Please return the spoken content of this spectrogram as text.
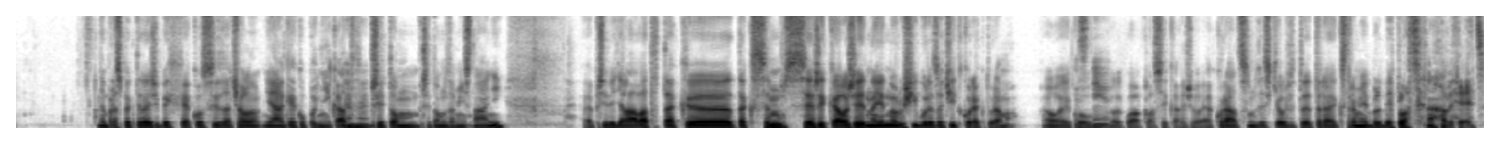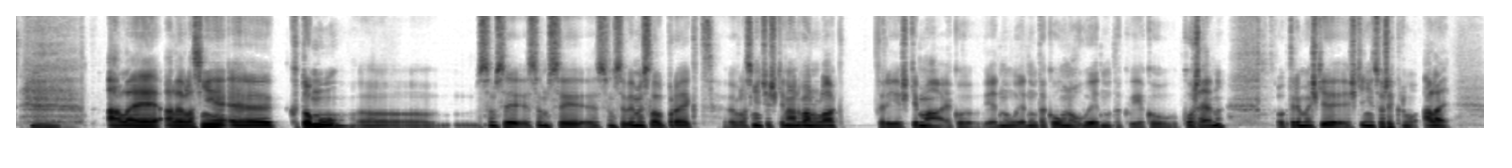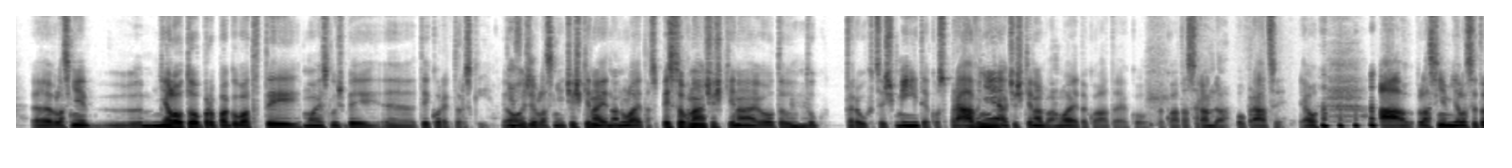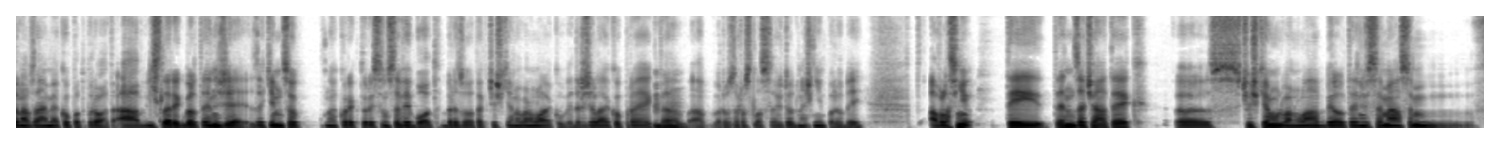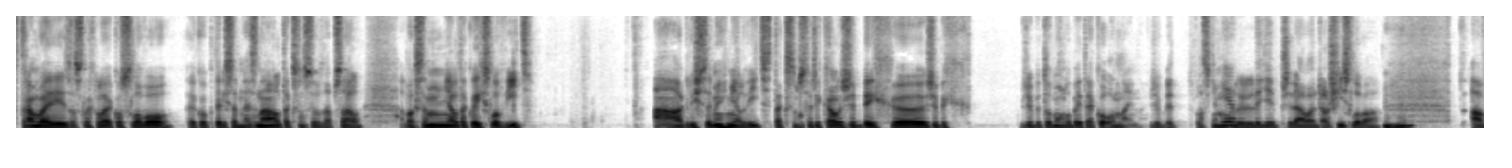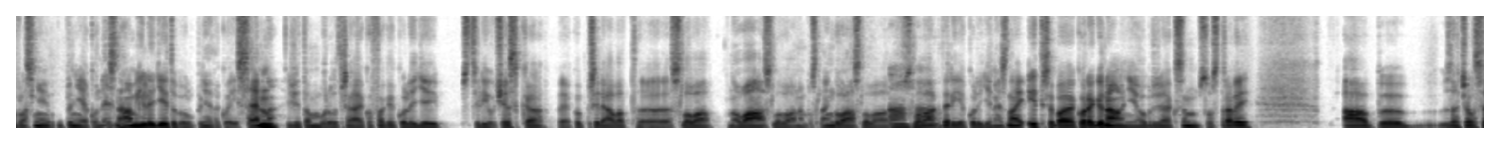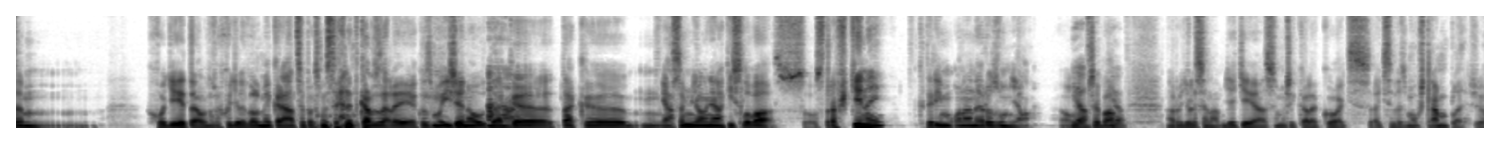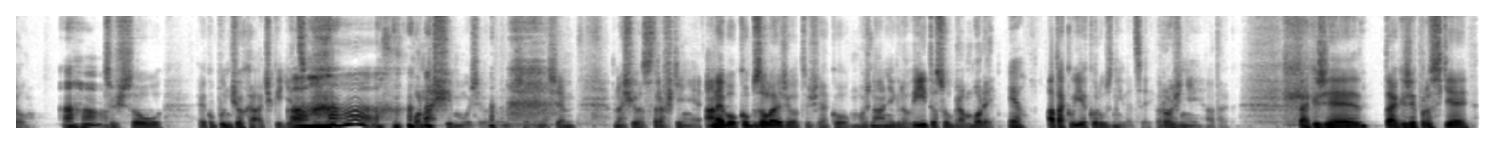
nebo respektive, že bych jako si začal nějak jako podnikat mm-hmm. při, tom, při tom zaměstnání, eh, přivydělávat, tak, tak jsem si říkal, že nejjednodušší bude začít korekturama. Jo, jako Jasně. taková klasika. Že? Akorát jsem zjistil, že to je teda extrémně blbě placená věc. Hmm. Ale, ale vlastně k tomu jsem si, jsem, si, jsem si vymyslel projekt vlastně Čeština 2.0, který ještě má jako jednu, jednu takovou nohu, jednu takový jako kořen, o kterém ještě, ještě něco řeknu. Ale eh, vlastně mělo to propagovat ty moje služby, eh, ty korektorský. Jo? Že vlastně čeština 1.0 je ta spisovná čeština, jo? To, mm-hmm. tu, kterou chceš mít jako správně a čeština 2.0 je taková ta, jako, taková ta sranda po práci. Jo? A vlastně mělo se to navzájem jako podporovat. A výsledek byl ten, že zatímco na korektory jsem se vybod brzo, tak čeština 2.0 jako vydržela jako projekt mm-hmm. a, a rozrostla se až do dnešní podoby. A vlastně ty, ten začátek s češtinou 2.0 byl ten, že jsem já jsem v tramvaji zaslechl jako slovo, jako který jsem neznal, tak jsem si ho zapsal. A pak jsem měl takových slov víc. A když jsem jich měl víc, tak jsem si říkal, že bych, uh, že bych že by to mohlo být jako online, že by vlastně mohli jo. lidi přidávat další slova. Mm-hmm a vlastně úplně jako neznámí lidi, to byl úplně takový sen, že tam budou třeba jako fakt jako lidi z celého Česka jako přidávat uh, slova, nová slova nebo slangová slova, Aha. slova, které jako lidi neznají, i třeba jako regionální, jo, protože jak jsem z Ostravy a uh, začal jsem chodit a jsme chodili velmi krátce, pak jsme se hnedka vzali jako s mojí ženou, Aha. tak, uh, tak uh, já jsem měl nějaký slova z ostravštiny, kterým ona nerozuměla. Jo, jo, třeba jo. narodili se nám děti, já jsem říkal, jako, ať, ať si vezmou štrample, že jo. Aha. což jsou jako punčocháčky dětské. Aha. Po našim, že jo, v našem, v našem, v naší ostravštině. A nebo kobzole, že jo, což jako možná někdo ví, to jsou brambory. Jo. A takový jako různé věci, rožni a tak. Takže, takže prostě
